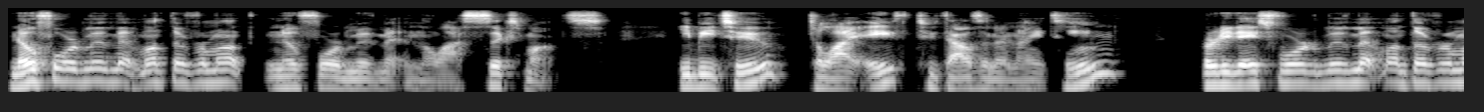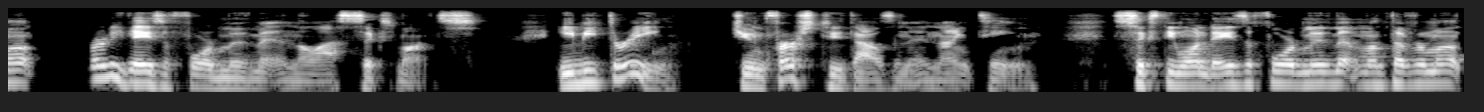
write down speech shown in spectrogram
No forward movement month over month, no forward movement in the last six months. EB2, July 8th, 2019. 30 days forward movement month over month, 30 days of forward movement in the last six months. EB3, June 1st, 2019. 61 days of forward movement month over month,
